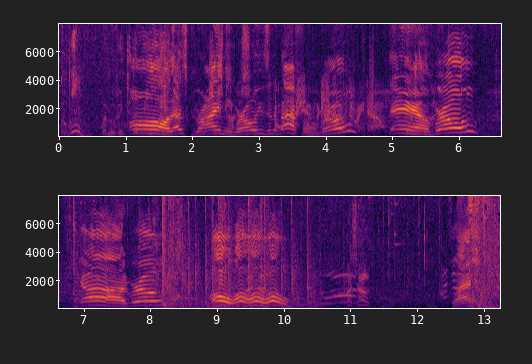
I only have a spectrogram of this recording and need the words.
Ghost, we're moving to the Oh, that's grimy, bro. He's in the bathroom, bro. Damn, bro. God, bro. Oh, oh, oh, oh. Flash.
